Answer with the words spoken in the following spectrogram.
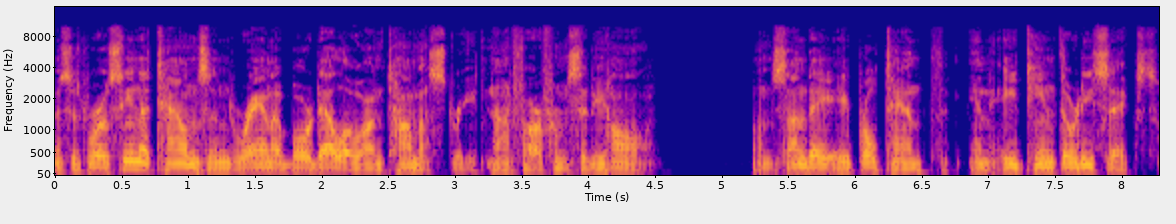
Mrs. Rosina Townsend ran a bordello on Thomas Street, not far from City Hall. On Sunday, April 10th, in 1836,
